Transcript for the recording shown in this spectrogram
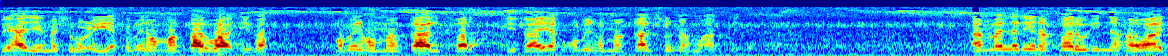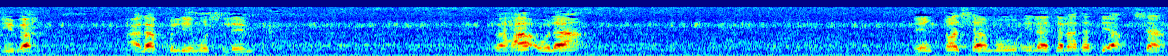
في هذه المشروعية. فمنهم من قال واجبة ومنهم من قال فرض كفاية ومنهم من قال سنة مؤكدة. أما الذين قالوا إنها واجبة على كل مسلم فهؤلاء انقسموا إلى ثلاثة أقسام.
